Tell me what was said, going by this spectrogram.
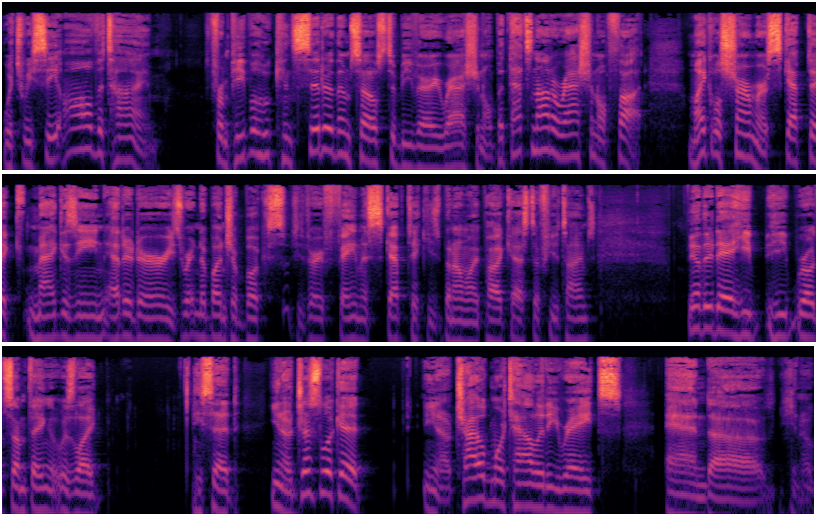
which we see all the time from people who consider themselves to be very rational. But that's not a rational thought. Michael Shermer, Skeptic magazine editor, he's written a bunch of books. He's a very famous skeptic. He's been on my podcast a few times. The other day, he he wrote something. It was like he said, you know, just look at you know child mortality rates and uh, you know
